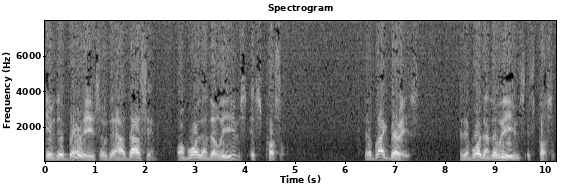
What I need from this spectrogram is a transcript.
if the berries of the hadassim are more than the leaves, it's possul. They're black berries. If they're more than the leaves, it's possul.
